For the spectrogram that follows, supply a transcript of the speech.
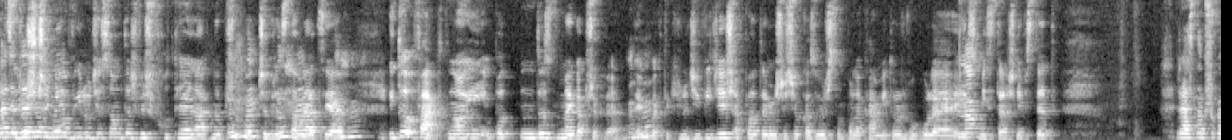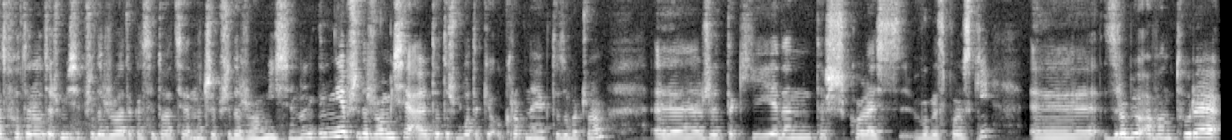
ale denerwuje- roszczeniowi ludzie są też, wiesz, w hotelach na przykład, Mhm, czy w mhm, restauracjach. mhm. I to fakt, no i po, to jest mega przykre, jakby jak takich ludzi widzisz, a potem jeszcze się okazuje, że są Polakami. To już w ogóle No. jest mi strasznie wstyd. Raz na przykład w hotelu też mi się przydarzyła taka sytuacja, znaczy przydarzyła mi się, no nie przydarzyło mi się, ale to też było takie okropne, jak to zobaczyłam, e, że taki jeden też koleś w ogóle z Polski e, zrobił awanturę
